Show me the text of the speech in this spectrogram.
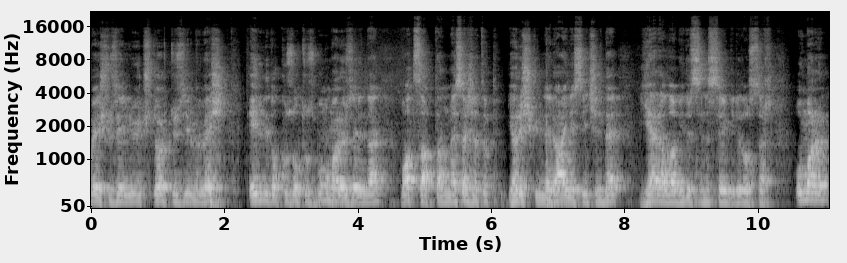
0553 425 5930 bu numara üzerinden WhatsApp'tan mesaj atıp yarış günleri ailesi içinde yer alabilirsiniz sevgili dostlar. Umarım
